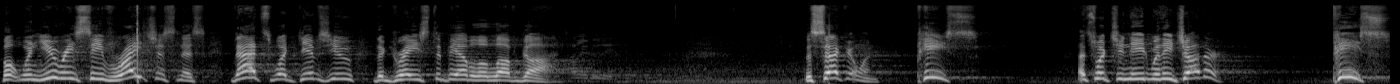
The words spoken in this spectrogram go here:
But when you receive righteousness, that's what gives you the grace to be able to love God. The second one, peace. That's what you need with each other. Peace.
